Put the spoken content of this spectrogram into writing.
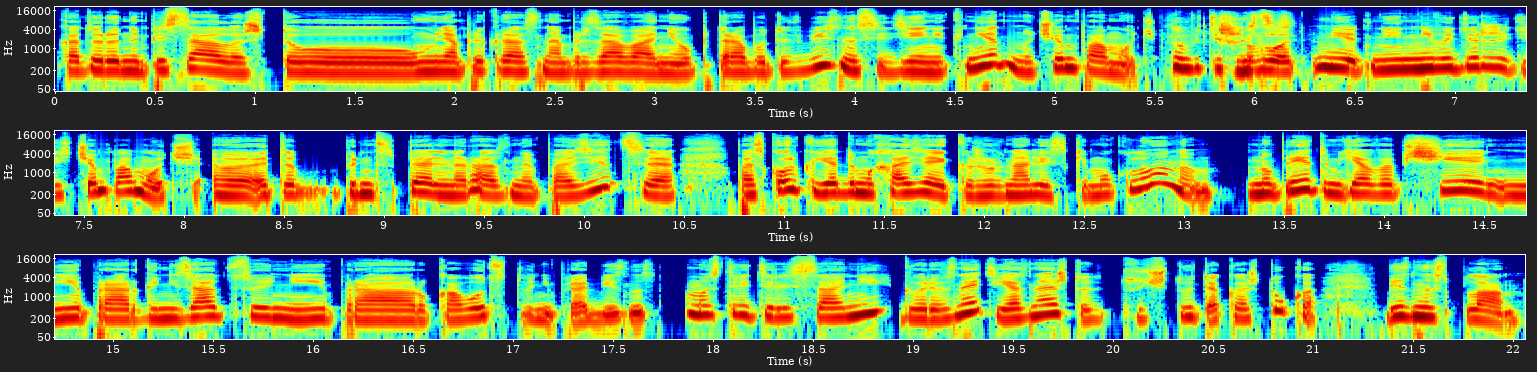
которая написала написала, что у меня прекрасное образование, опыт работы в бизнесе, денег нет, но чем помочь? Ну, выдержитесь. Вот. Нет, не, не выдержитесь, чем помочь? Э, это принципиально разная позиция, поскольку я домохозяйка журналистским уклоном, но при этом я вообще не про организацию, не про руководство, не про бизнес. Мы встретились с Аней, говорю, знаете, я знаю, что существует такая штука, бизнес-план.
